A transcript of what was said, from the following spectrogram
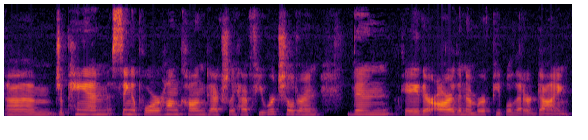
um, Japan, Singapore, Hong Kong to actually have fewer children than okay, there are the number of people that are dying.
